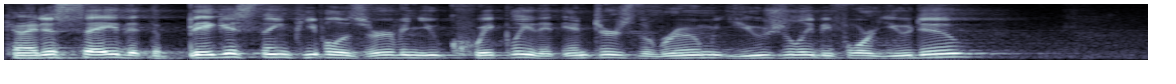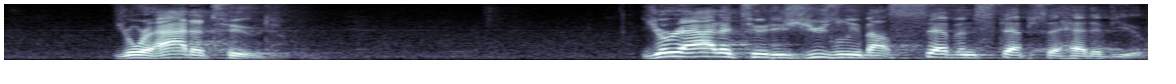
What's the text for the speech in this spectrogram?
can I just say that the biggest thing people observe in you quickly that enters the room, usually before you do? Your attitude. Your attitude is usually about seven steps ahead of you.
